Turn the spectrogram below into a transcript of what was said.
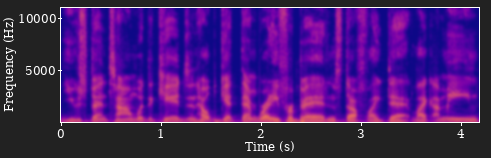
you spend time with the kids and help get them ready for bed and stuff like that. Like, I mean,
